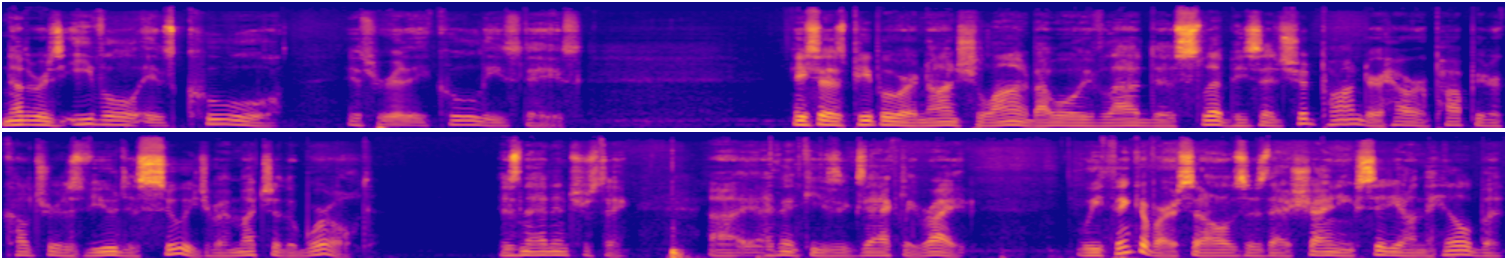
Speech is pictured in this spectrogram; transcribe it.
In other words, evil is cool. It's really cool these days. He says people who are nonchalant about what we've allowed to slip, he said, should ponder how our popular culture is viewed as sewage by much of the world. Isn't that interesting? Uh, I think he's exactly right. We think of ourselves as that shining city on the hill, but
